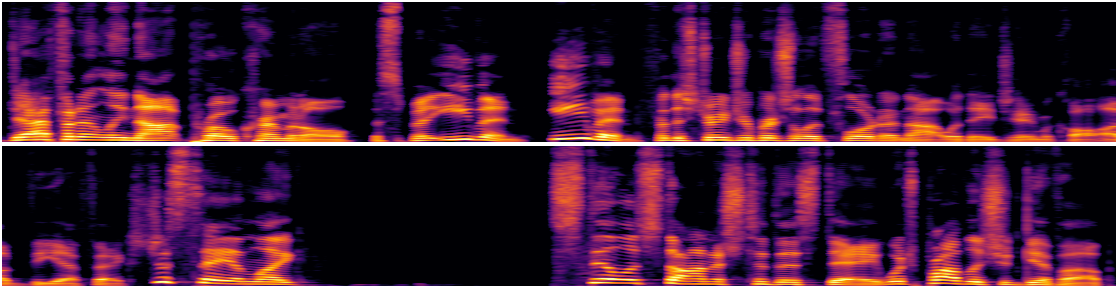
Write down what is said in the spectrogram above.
Definitely not pro criminal. Even even for the Stranger Bridgeland, Florida, not with AJ McCall on VFX. Just saying, like, still astonished to this day, which probably should give up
